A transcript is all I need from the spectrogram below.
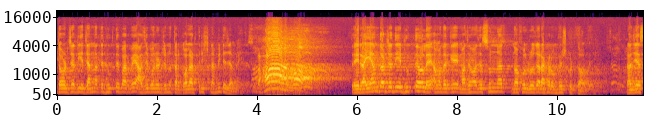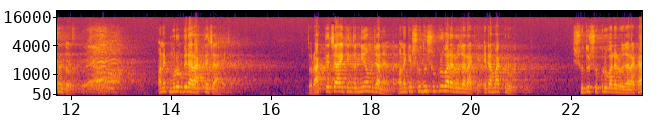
দরজা দিয়ে জান্নাতে ঢুকতে পারবে আজীবনের জন্য তার গলার তৃষ্ণা মিটে যাবে। তো এই রাইয়ান দরজা দিয়ে ঢুকতে হলে আমাদেরকে মাঝে মাঝে সুন্নাত নফল রোজা রাখার অভ্যেস করতে হবে। রাজি আছেন তো? অনেক মুরব্বীরা রাখতে চায়। তো রাখতে চায় কিন্তু নিয়ম জানেন অনেকে শুধু শুক্রবারে রোজা রাখে এটা মাকরু। শুধু শুক্রবারে রোজা রাখা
